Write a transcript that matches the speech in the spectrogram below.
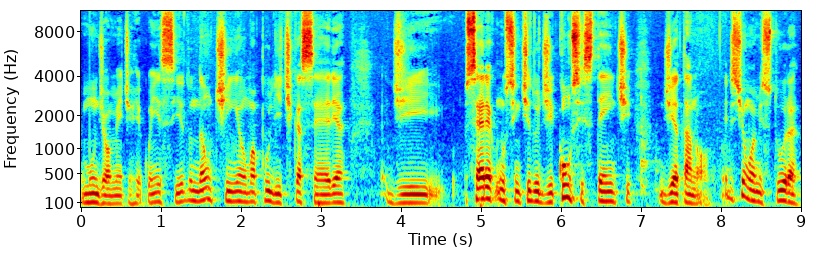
mundialmente reconhecido, não tinha uma política séria de séria no sentido de consistente de etanol. Eles tinham uma mistura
